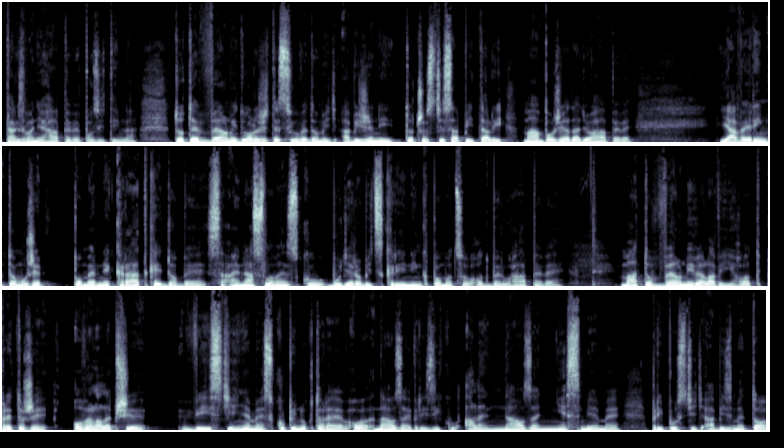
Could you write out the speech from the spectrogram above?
tzv. HPV pozitívna. Toto je veľmi dôležité si uvedomiť, aby ženy, to čo ste sa pýtali, mám požiadať o HPV. Ja verím tomu, že pomerne krátkej dobe sa aj na Slovensku bude robiť screening pomocou odberu HPV. Má to veľmi veľa výhod, pretože oveľa lepšie vystihneme skupinu, ktorá je naozaj v riziku, ale naozaj nesmieme pripustiť, aby sme to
